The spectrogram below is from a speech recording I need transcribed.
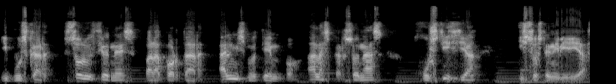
y buscar soluciones para aportar al mismo tiempo a las personas justicia y sostenibilidad.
